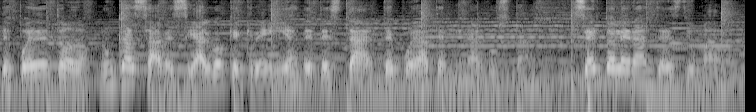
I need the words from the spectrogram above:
Después de todo, nunca sabes si algo que creías detestar te pueda terminar gustando. Ser tolerante es de humano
